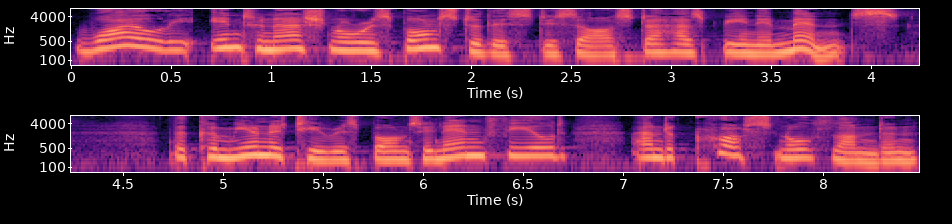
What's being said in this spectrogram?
While the international response to this disaster has been immense, the community response in Enfield and across North London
